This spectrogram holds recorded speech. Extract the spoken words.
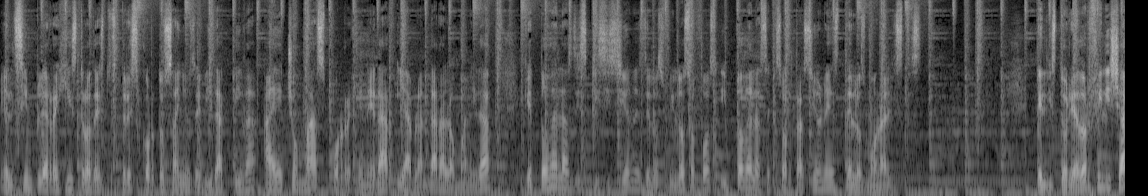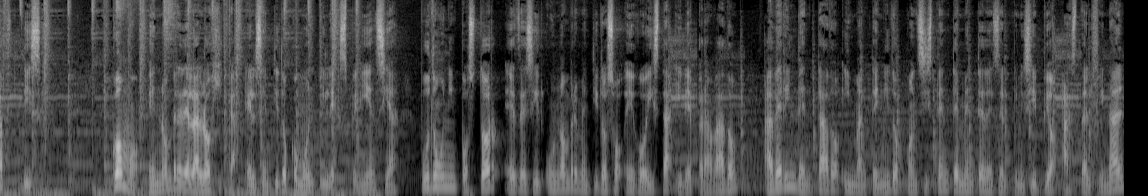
El simple registro de estos tres cortos años de vida activa ha hecho más por regenerar y ablandar a la humanidad que todas las disquisiciones de los filósofos y todas las exhortaciones de los moralistas. El historiador Philly Schaff dice, ¿Cómo, en nombre de la lógica, el sentido común y la experiencia, pudo un impostor, es decir, un hombre mentiroso, egoísta y depravado, haber inventado y mantenido consistentemente desde el principio hasta el final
